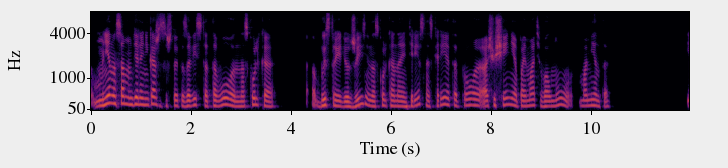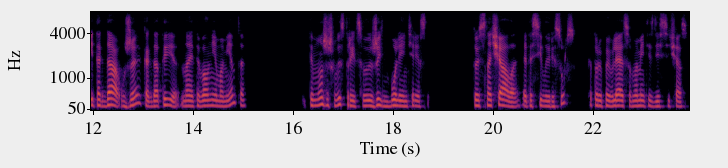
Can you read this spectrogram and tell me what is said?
мне на самом деле не кажется, что это зависит от того, насколько, а, быстро идет жизнь насколько она интересная. Скорее, это про ощущение поймать волну момента. И тогда уже, когда ты на этой волне момента ты можешь выстроить свою жизнь более интересной. То есть сначала это сила и ресурс, который появляется в моменте здесь сейчас,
